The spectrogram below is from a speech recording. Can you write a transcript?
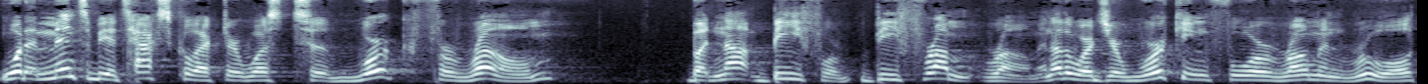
what it meant to be a tax collector was to work for Rome but not be, for, be from Rome. In other words, you're working for Roman rule,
